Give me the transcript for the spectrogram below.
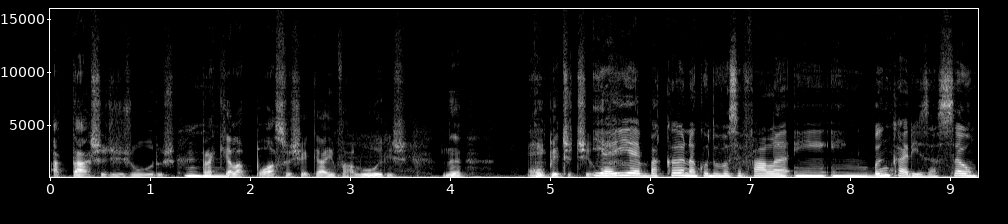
a taxa de juros uhum. para que ela possa chegar em valores né, é, competitivos. E aí é bacana quando você fala em, em, bancarização,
